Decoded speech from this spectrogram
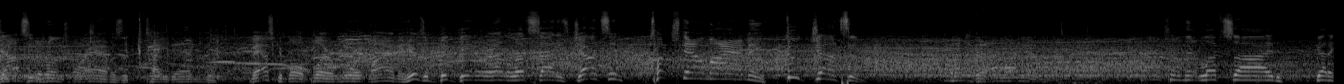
Johnson runs. Graham is a tight end. Basketball player more at Miami. Here's a big gainer around the left side is Johnson. Touchdown Miami. Duke Johnson. On that left side, got a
